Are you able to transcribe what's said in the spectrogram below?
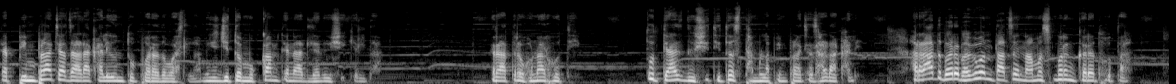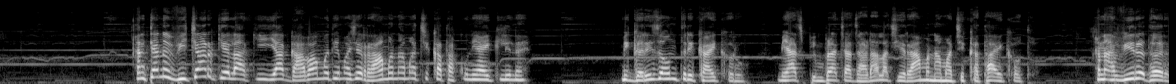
त्या पिंपळाच्या झाडाखाली येऊन तो परत बसला. म्हणजे जिथं मुक्काम त्याने आदल्या दिवशी केलता. रात्र होणार होती. तो त्याच दिवशी तिथंच थांबला पिंपळाच्या झाडाखाली. रातभर भगवंताचं नामस्मरण करत होता. आणि त्यानं विचार केला की या गावामध्ये माझ्या रामनामाची कथा कुणी ऐकली नाही? मी घरी जाऊन तरी काय करू? मी आज पिंपळाच्या झाडालाच ही रामनामाची कथा ऐकवतो. आणि हा वीरधर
